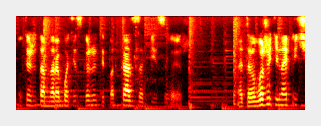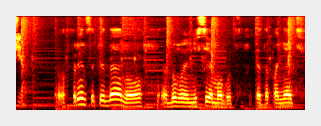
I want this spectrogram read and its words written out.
Ну ты же там на работе скажи, ты подкаст записываешь. Это уважительная причина. В принципе, да, но думаю, не все могут это понять.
